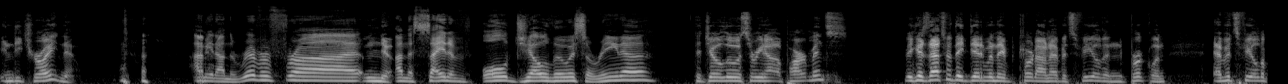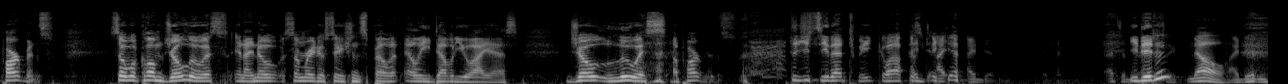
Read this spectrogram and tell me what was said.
in Detroit. No, I mean, on the riverfront, No. on the site of old Joe Lewis Arena. the Joe Lewis Arena Apartments, because that's what they did when they tore down Ebbets Field in Brooklyn, Ebbets Field Apartments. So we'll call them Joe Lewis, and I know some radio stations spell it L E W I S. Joe Lewis Apartments. did you see that tweet go out I, this I, weekend? I didn't. That's You didn't? No, I didn't.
